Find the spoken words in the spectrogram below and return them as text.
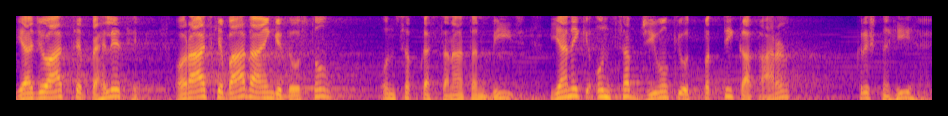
या जो आज से पहले थे और आज के बाद आएँगे दोस्तों, उन सब का सनातन बीज, यानी कि उन सब जीवों की उत्पत्ति का कारण कृष्ण ही है।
